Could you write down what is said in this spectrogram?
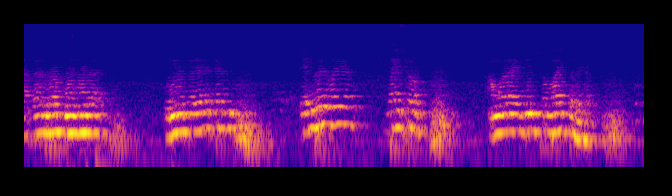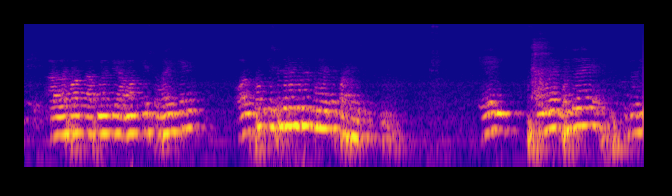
আকাশ বাবু মহারাজ উনিও চলে গেছেন। এইভাবে ভাইয়ের ভাই সব, আমরা একদিন সবাই চলে যাব। আল্লাহ পাক আপনাকে, আমাকে সবাইকে অল্প কিছুদিনের জন্য দুনিয়াতে পাঠিয়েছে। এই সময়ের ভিতরে যদি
